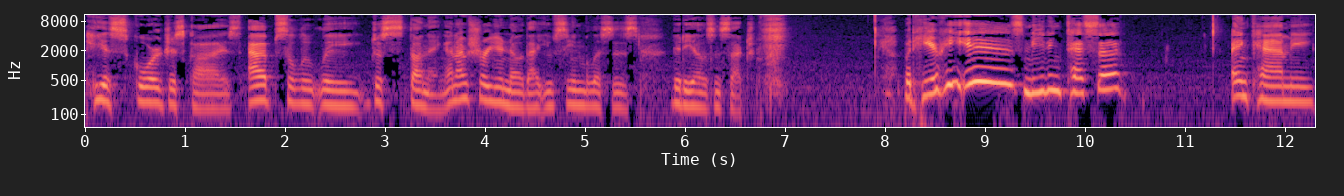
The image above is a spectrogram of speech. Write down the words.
He is gorgeous, guys. Absolutely just stunning. And I'm sure you know that. You've seen Melissa's videos and such. But here he is meeting Tessa and Kami,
